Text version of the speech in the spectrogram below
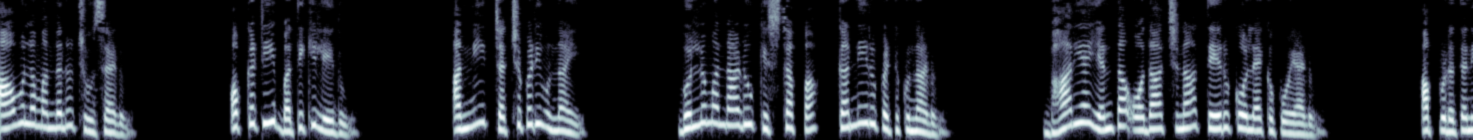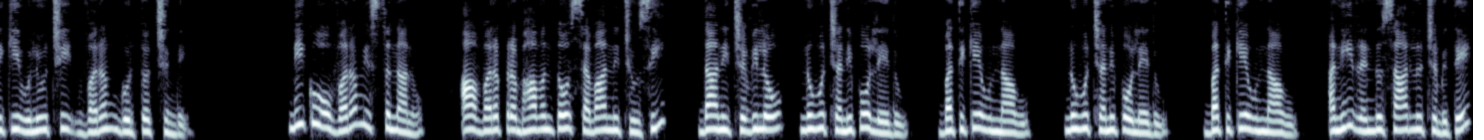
ఆవుల మందను చూశాడు. ఒక్కటీ బతికి లేదు. అన్నీ చచ్చుపడి ఉన్నాయి. బొల్లుమన్నాడు కిష్టప్ప కన్నీరు పెట్టుకున్నాడు. భార్య ఎంత ఓదార్చినా తేరుకోలేకపోయాడు. అప్పుడతనికి ఉలూచి వరం గుర్తొచ్చింది. నీకు ఓ వరం ఇస్తున్నాను. ఆ వరప్రభావంతో శవాన్ని చూసి దాని చెవిలో నువ్వు చనిపోలేదు. బతికే ఉన్నావు. నువ్వు చనిపోలేదు. బతికే ఉన్నావు అని రెండుసార్లు చెబితే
